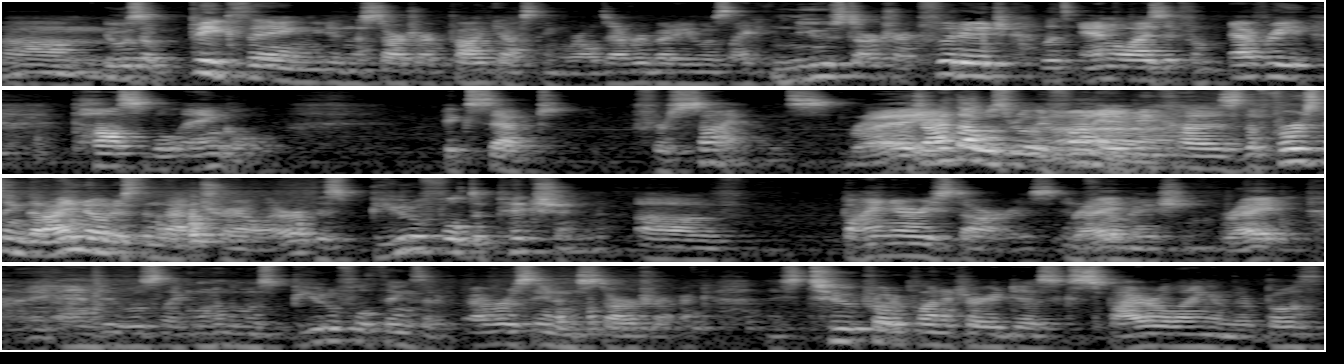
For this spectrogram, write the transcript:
um, Mm. it was a big thing in the Star Trek podcasting world. Everybody was like, new Star Trek footage, let's analyze it from every possible angle, except for science. Right. Which I thought was really funny Ah. because the first thing that I noticed in that trailer, this beautiful depiction of binary stars in Right. formation. Right. And it was like one of the most beautiful things that I've ever seen in Star Trek. These two protoplanetary disks spiraling, and they're both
